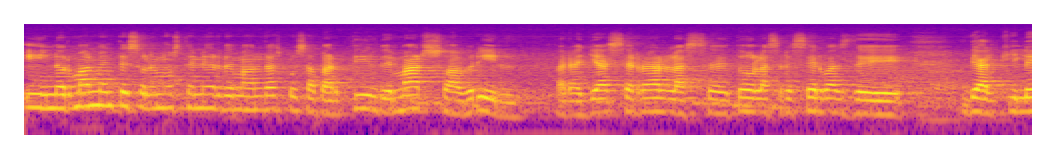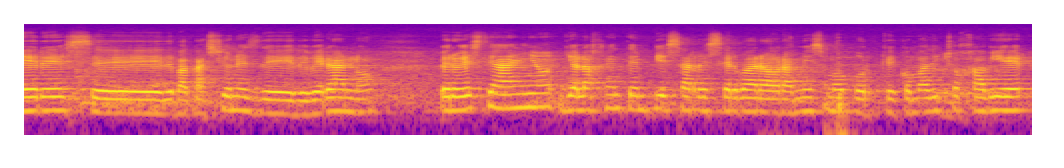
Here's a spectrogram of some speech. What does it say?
y normalmente solemos tener demandas pues a partir de marzo, abril, para ya cerrar las, eh, todas las reservas de, de alquileres eh, de vacaciones de, de, verano, pero este año ya la gente empieza a reservar ahora mismo porque, como ha dicho Javier,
